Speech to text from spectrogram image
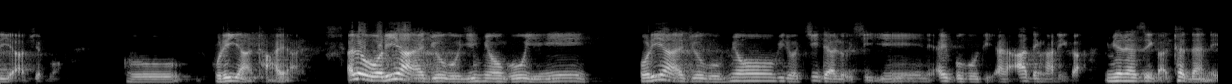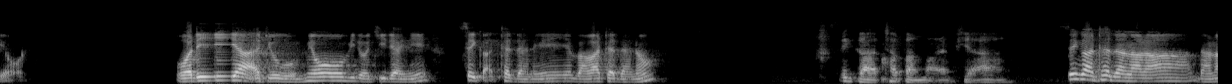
သည်အဖြစ်ပေါ့ဟိုဝရိယထားရတယ်အဲ့လိုဝရိယအကျိုးကိုရည်မျှော်ကိုရင်ဟဝရိယအကျိုးကိုမျောပြီးတော့ကြည်တတ်လို့ရှိရင်တဲ့အဲ့ပုဂ္ဂိုလ်ဒီအဲ့ဒါအသင်္ကာရိကအမြဲတမ်းစိတ်ကထက်သန်နေရောဝရိယအကျိုးကိုမျောပြီးတော့ကြည်တတ်ရင်စိတ်ကထက်သန်တယ်ဘာကထက်သန်နော် စိတ်ကထက်သန်ပါတယ်ဗျာစိတ်ကထက်သန်လာတာဒါန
